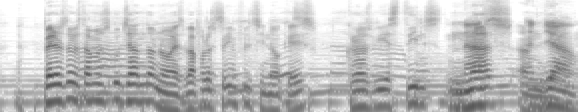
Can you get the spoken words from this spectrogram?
Pero esto que estamos escuchando no es Buffalo Springfield, sino que es Crosby, Stills, Nash and Young.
